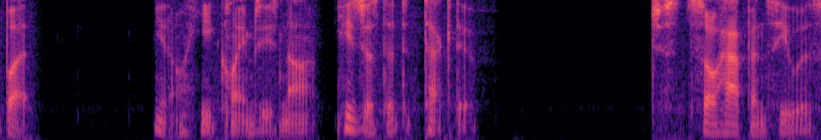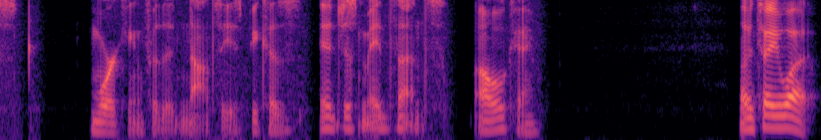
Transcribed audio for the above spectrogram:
but, you know, he claims he's not. He's just a detective. Just so happens he was working for the Nazis because it just made sense. Oh, okay. Let me tell you what.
